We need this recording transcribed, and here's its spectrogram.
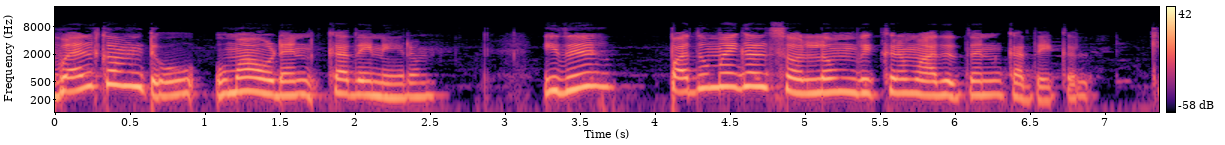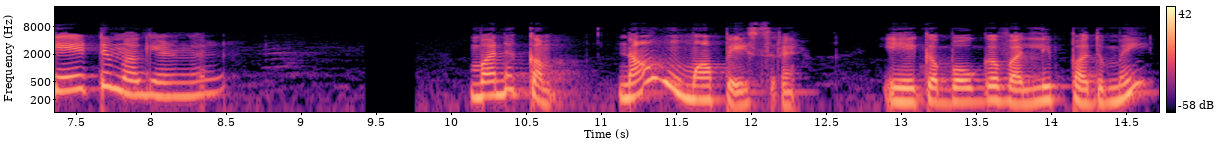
வெல்கம் டு உமாவுடன் கதை நேரம். இது பதுமைகள் சொல்லும் விக்ரமாதித்தன் கதைகள். கேட்டு மகிழுங்கள். வணக்கம். நான் உமா பேசுகிறேன் ஏகபோக வள்ளி பதுமை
